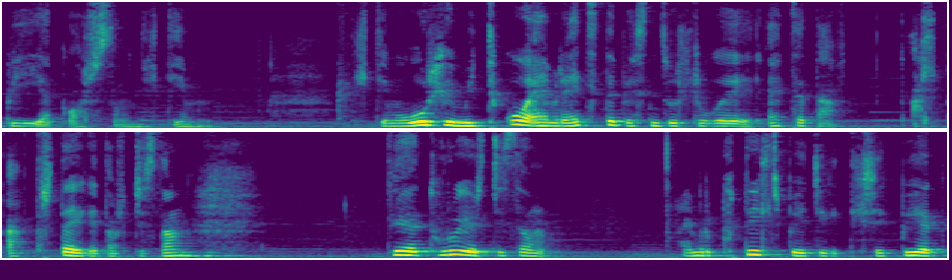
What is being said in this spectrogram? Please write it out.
би яг орсон нэг тийм нэг тийм өөрхөө мэдхгүй амар айцтай байсан зүйл рүүгээ айцад автартай игээд орж исэн. Тэгээ түрүү ярьжсэн амар бүтээлч байж гэдэг шиг би яг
